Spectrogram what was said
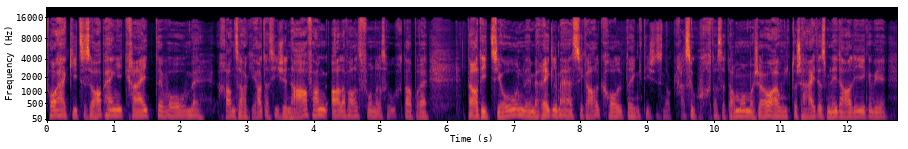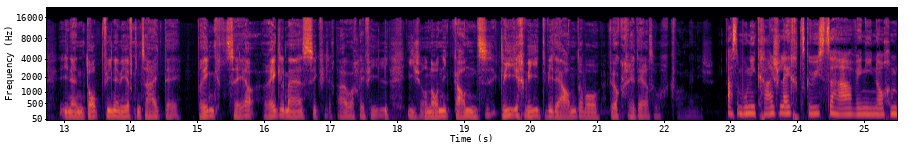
Vorher gibt es so Abhängigkeiten, wo man kann sagen, ja, das ist ein Anfang allenfalls von einer Sucht, aber eine Tradition, wenn man regelmäßig Alkohol trinkt, ist es noch keine Sucht. Also da muss man schon auch unterscheiden, dass man nicht alle irgendwie in einen Topf hineinwirft und sagt, der trinkt sehr regelmäßig, vielleicht auch ein bisschen viel, ist er noch nicht ganz gleich weit wie der andere, der wirklich in dieser Sucht gefangen ist. Also muss ich kein schlechtes Gewissen haben, wenn ich nach dem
